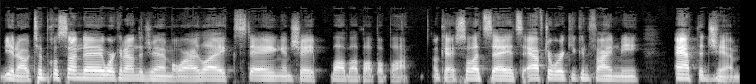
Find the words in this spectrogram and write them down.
you know, typical Sunday working out in the gym or I like staying in shape, blah blah blah blah blah. Okay, so let's say it's after work you can find me at the gym.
